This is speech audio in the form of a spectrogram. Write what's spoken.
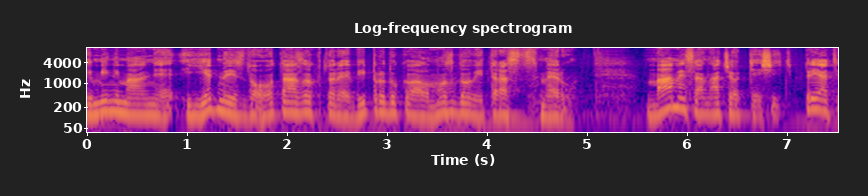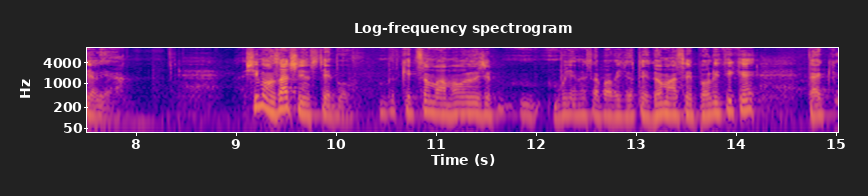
k minimálne jednej z dvoch otázok, ktoré vyprodukoval mozgový trast Smeru. Máme sa na čo tešiť. Priatelia, Šimon, začnem s tebou keď som vám hovoril, že budeme sa baviť o tej domácej politike, tak e,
